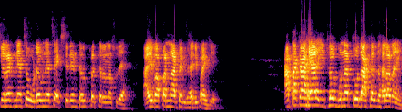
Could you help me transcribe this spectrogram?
चिरडण्याचं उडवण्याचं ऍक्सिडेंटल प्रकरण असू द्या आई बापांना अटक झाली पाहिजे. आता का ह्या इथं गुन्हा तो दाखल झाला नाही?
